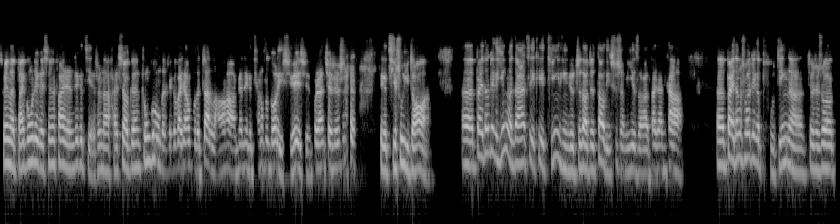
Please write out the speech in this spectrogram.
所以呢，白宫这个新发言人这个解释呢，还是要跟中共的这个外交部的战狼哈，跟这个强词夺理学一学，不然确实是这个奇书一招啊。呃，拜登这个英文大家自己可以听一听就知道这到底是什么意思啊。大家你看啊。呃，拜登说这个普京呢，就是说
